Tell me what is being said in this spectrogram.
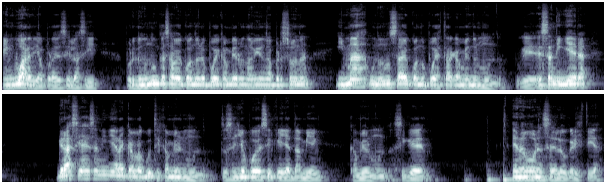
en guardia, por decirlo así porque uno nunca sabe cuándo le puede cambiar una vida a una persona y más uno no sabe cuándo puede estar cambiando el mundo, porque esa niñera, gracias a esa niñera Carla Cutis cambió el mundo, entonces yo puedo decir que ella también cambió el mundo, así que enamórense de la Eucaristía.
